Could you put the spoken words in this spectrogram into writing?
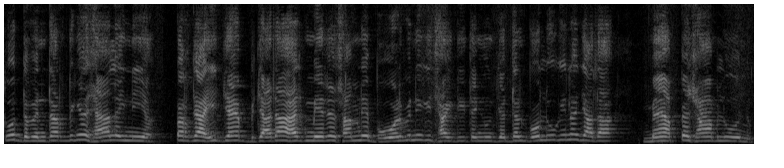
ਤੂੰ ਦਵਿੰਦਰ ਦੀਆਂ ਸਾਹ ਲੈਣੀ ਆ। ਭਰਜਾਈ ਜੇ ਜ਼ਿਆਦਾ ਹ- ਮੇਰੇ ਸਾਹਮਣੇ ਬੋਲ ਵੀ ਨਹੀਂ ਗੀ ਸਕਦੀ ਤੈਨੂੰ ਜਦੋਂ ਬੋਲੂਗੀ ਨਾ ਜ਼ਿਆਦਾ ਮੈਂ ਆਪੇ ਸਾਂਭ ਲੂ ਉਹਨੂੰ।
